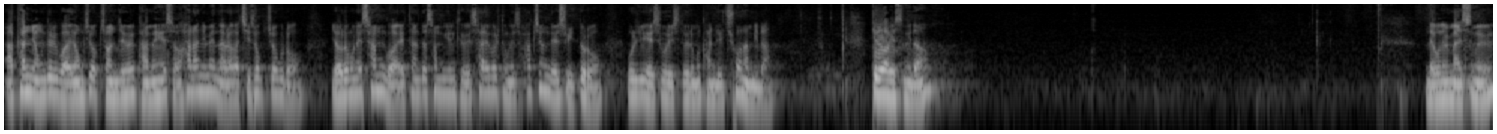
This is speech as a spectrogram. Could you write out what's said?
악한 영들과 영적 전쟁을 감행해서 하나님의 나라가 지속적으로 여러분의 삶과 에탄다 섬기는 교회 사역을 통해서 확장될 수 있도록 우리 주 예수 그리스도 이름을 간절히 축원합니다. 기도하겠습니다. 네, 오늘 말씀을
